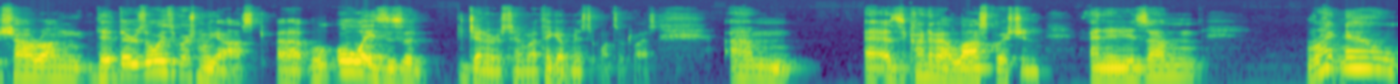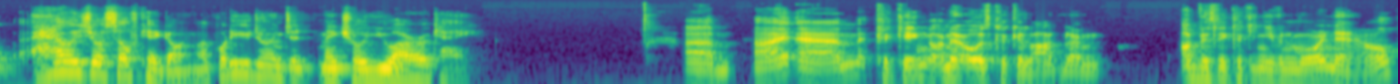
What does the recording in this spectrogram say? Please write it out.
Sharang, there, there is always a question we ask. Uh, well, always is a generous term. I think I've missed it once or twice. Um, as kind of our last question, and it is um, right now, how is your self care going? Like, what are you doing to make sure you are okay? Um, I am cooking. I mean, I always cook a lot, but I'm obviously cooking even more now.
